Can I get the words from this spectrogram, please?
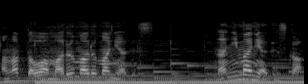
あなたは〇〇マニアです。何マニアですか？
